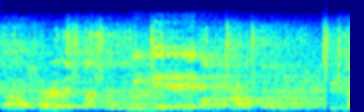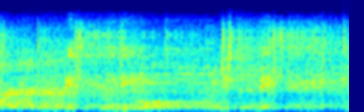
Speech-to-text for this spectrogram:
So for this lesson, we did on Charleston. So we started with a basic Lindy Gold, and we just did a basic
